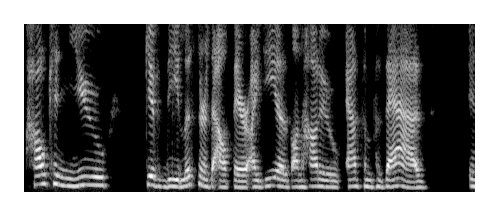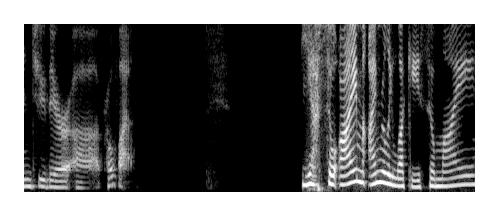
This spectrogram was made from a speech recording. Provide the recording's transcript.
how can you give the listeners out there ideas on how to add some pizzazz into their uh, profiles? Yeah, so I'm I'm really lucky. So my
